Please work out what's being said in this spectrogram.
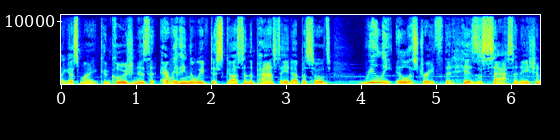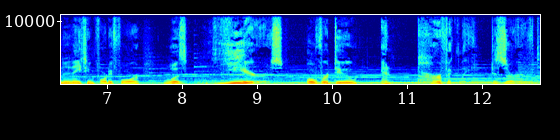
I guess my conclusion is that everything that we've discussed in the past eight episodes really illustrates that his assassination in 1844 was years overdue and perfectly deserved.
